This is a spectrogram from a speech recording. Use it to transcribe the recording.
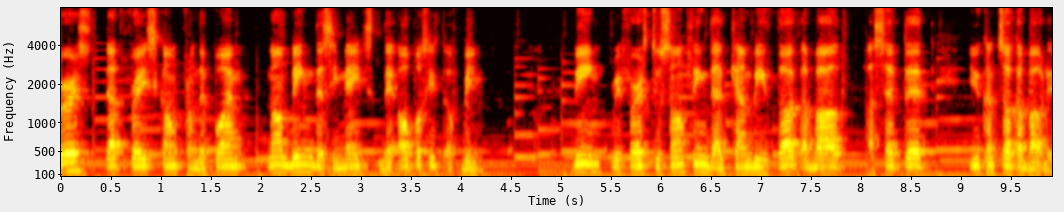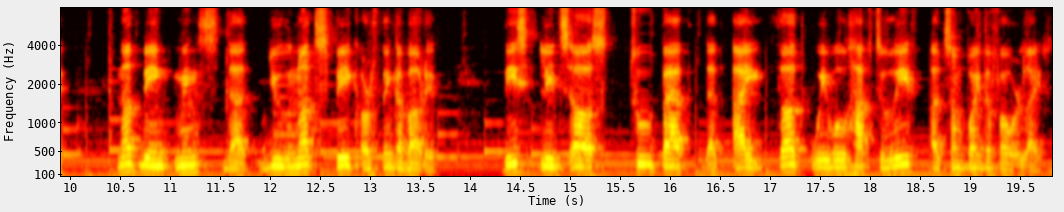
First, that phrase comes from the poem Non being designates the opposite of being. Being refers to something that can be thought about, accepted, you can talk about it. Not being means that you do not speak or think about it. This leads us to path that I thought we will have to live at some point of our lives.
